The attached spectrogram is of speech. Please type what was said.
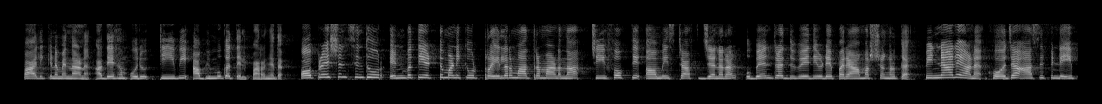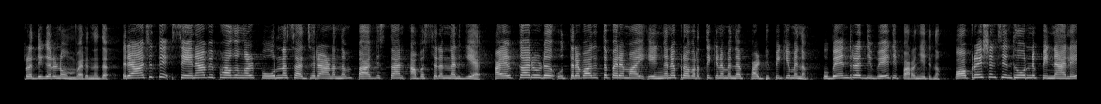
പാലിക്കണമെന്നാണ് അദ്ദേഹം ഒരു ടി അഭിമുഖത്തിൽ പറഞ്ഞത്. ഓപ്പറേഷൻ സിന്ധൂർ എൺപത്തിയെട്ട് മണിക്കൂർ ട്രെയിലർ മാത്രമാണെന്ന chief of the army staff general Upendra ദ്വിവേദിയുടെ പരാമർശങ്ങൾക്ക് പിന്നാലെയാണ് ഖോജ ആസിഫിന്റെ ഈ പ്രതികരണവും വരുന്നത്. രാജ്യത്തെ സേനാവിഭാഗങ്ങൾ പൂർണ സജ്ജരാണെന്നും പാകിസ്ഥാൻ അവസരം നൽകിയാൽ അയൽക്കാരോട് ഉത്തരവാദിത്തപരമായി എങ്ങനെ പ്രവർത്തിക്കണമെന്ന് പഠിപ്പിക്കുമെന്നും ഉപേന്ദ്ര ദ്വിവേദി പറഞ്ഞിരുന്നു. ഓപ്പറേഷൻ സിന്ധൂറിന് പിന്നാലെ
